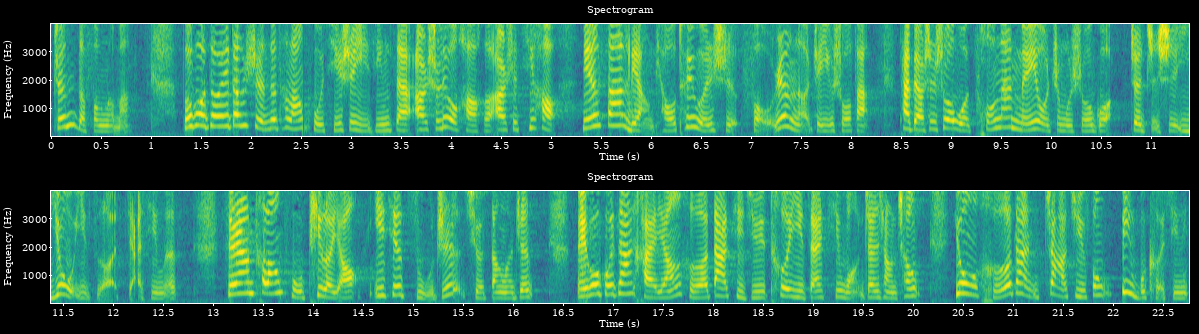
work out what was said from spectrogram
真的疯了吗？不过，作为当事人的特朗普，其实已经在二十六号和二十七号连发两条推文时否认了这一说法。他表示说：“我从来没有这么说过，这只是又一则假新闻。”虽然特朗普辟了谣，一些组织却当了真。美国国家海洋和大气局特意在其网站上称，用核弹炸飓风并不可行，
